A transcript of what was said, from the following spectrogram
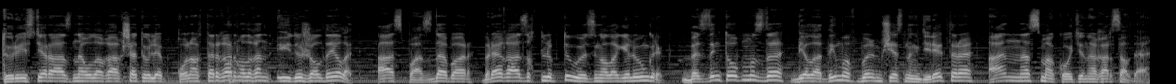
Туристер азын аулаға ақша төлеп қонақтарға арналған үйді жалдай алады. Аспазы да бар бірақ азық түлікті өзің ала келуің керек. Біздің тобымызды белодымов бөлімшесінің директоры анна смакотина қарсы алды.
